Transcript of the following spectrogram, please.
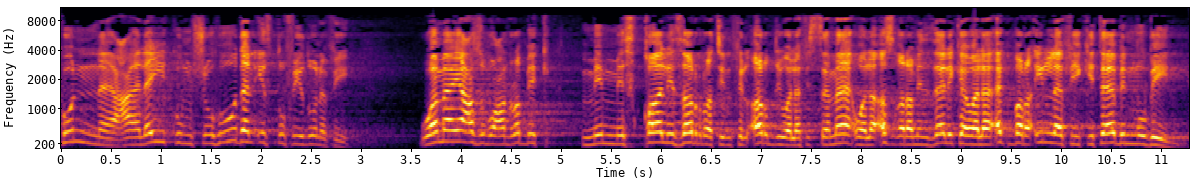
كنا عليكم شهودا إذ تفيضون فيه. وما يعزب عن ربك من مثقال ذرة في الأرض ولا في السماء ولا أصغر من ذلك ولا أكبر إلا في كتاب مبين.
